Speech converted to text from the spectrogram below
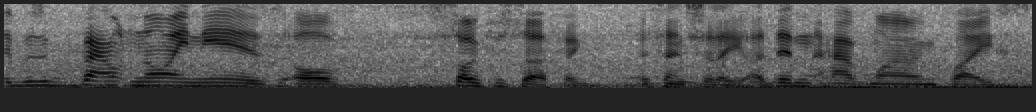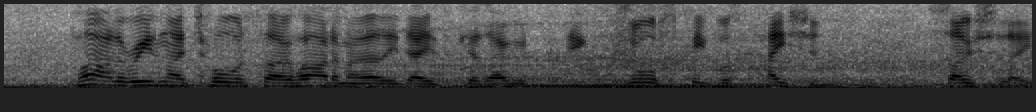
It was about nine years of sofa surfing, essentially. I didn't have my own place. Part of the reason I toured so hard in my early days is because I would exhaust people's patience socially.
